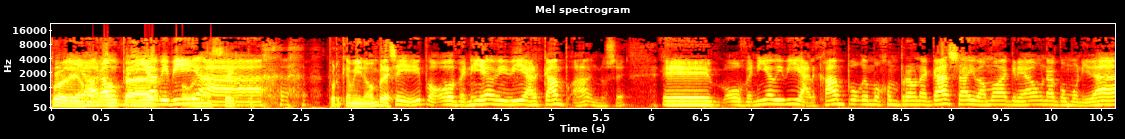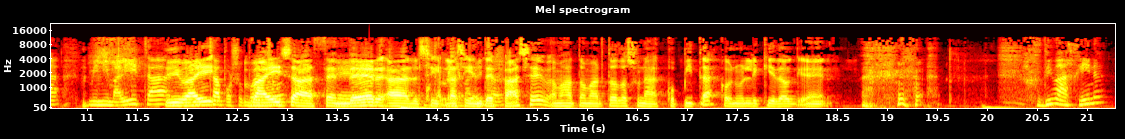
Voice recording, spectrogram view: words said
y ahora os venía a vivir a... Porque mi nombre. Sí, pues os venía a vivir al campo, ah, no sé. Eh, os venía a vivir al campo que hemos comprado una casa y vamos a crear una comunidad minimalista. Y vais, por supuesto. vais a ascender eh, a la siguiente fase. Vamos a tomar todos una copita con un líquido que... te imaginas?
